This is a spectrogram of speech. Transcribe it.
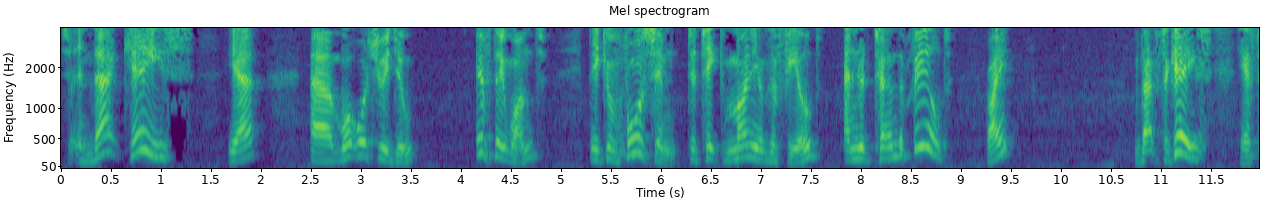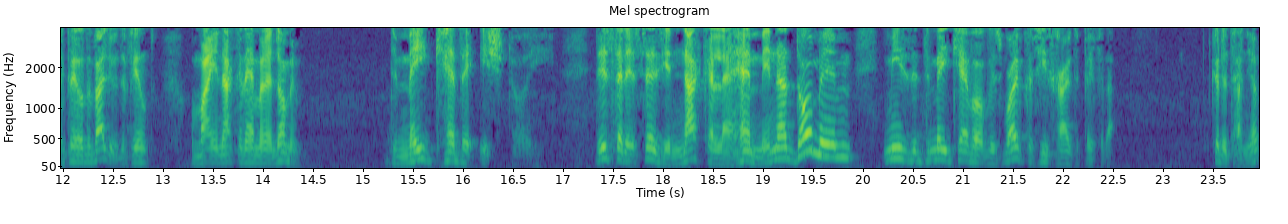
So in that case, yeah, um, what what should we do? If they want, they can force him to take money of the field and return the field, right? If that's the case, he has to pay all the value of the field. This that it says Yenaka min adomim means the Demei Keva of his wife because he's hired to pay for that. Good Tanya.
